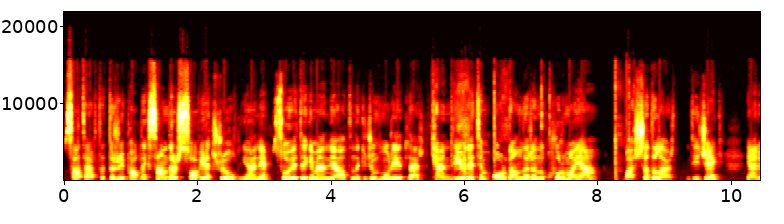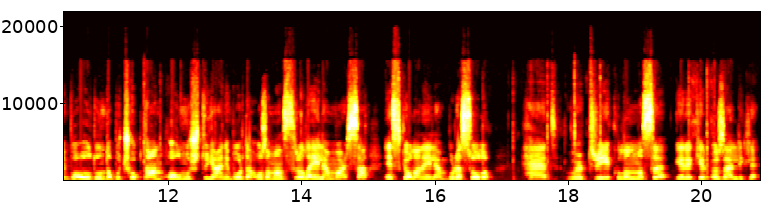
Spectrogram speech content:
Sağ tarafta The Republics under Soviet rule yani Sovyet egemenliği altındaki cumhuriyetler kendi yönetim organlarını kurmaya başladılar diyecek. Yani bu olduğunda bu çoktan olmuştu. Yani burada o zaman sıralı eylem varsa eski olan eylem burası olup had verb 3 kullanılması gerekir özellikle.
